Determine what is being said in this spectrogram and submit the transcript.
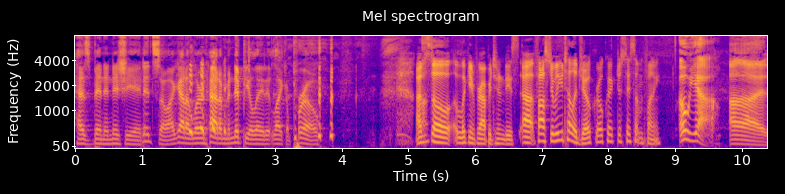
has been initiated, so I gotta learn how to manipulate it like a pro. I'm still looking for opportunities. Uh, Foster, will you tell a joke real quick? Just say something funny. oh yeah. Uh,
